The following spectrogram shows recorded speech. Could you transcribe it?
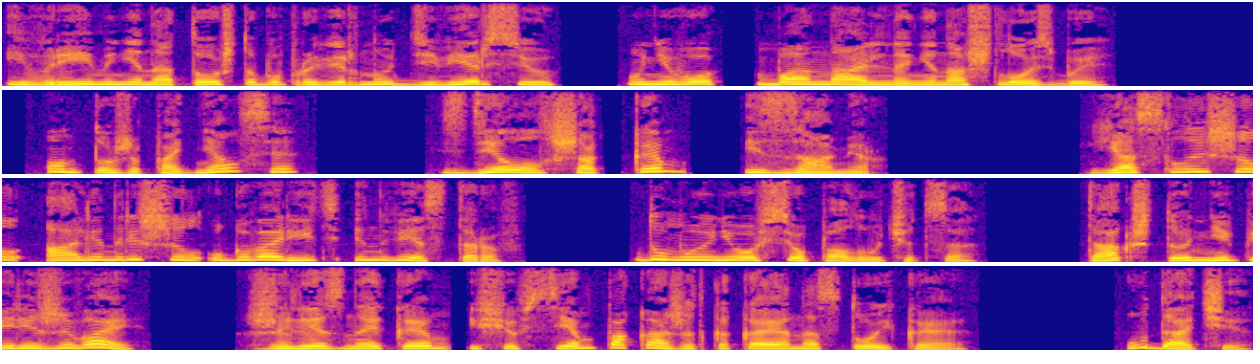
и времени на то, чтобы провернуть диверсию, у него банально не нашлось бы. Он тоже поднялся, сделал шаг к Кэм и замер. Я слышал, Ален решил уговорить инвесторов. Думаю, у него все получится. Так что не переживай. Железная Кэм еще всем покажет, какая она стойкая. Удачи!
